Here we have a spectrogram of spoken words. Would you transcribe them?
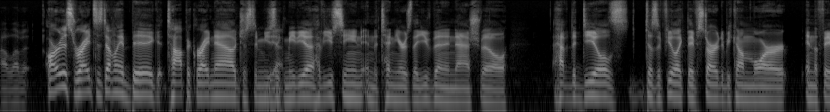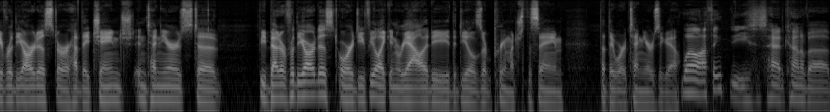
I love it. Artist rights is definitely a big topic right now, just in music yeah. media. Have you seen in the 10 years that you've been in Nashville, have the deals, does it feel like they've started to become more in the favor of the artist, or have they changed in 10 years to be better for the artist, or do you feel like in reality the deals are pretty much the same that they were 10 years ago? Well, I think these had kind of a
